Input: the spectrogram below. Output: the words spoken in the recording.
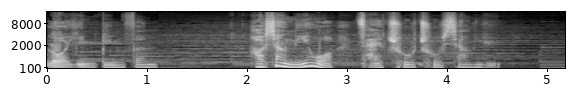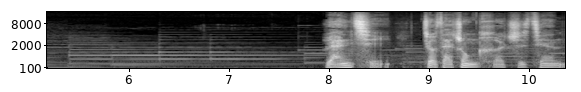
落英缤纷，好像你我才初初相遇。缘起就在众合之间，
